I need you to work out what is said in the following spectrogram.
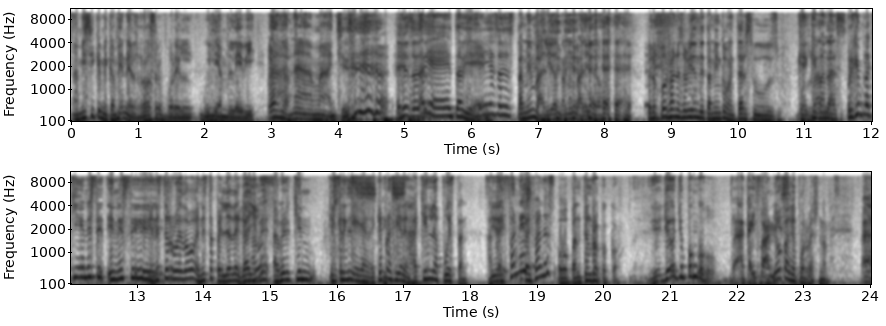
a mí sí que me cambian el rostro por el William Levy. Ah, no manches. Eso está es- bien, está bien. Sí, eso es también válido, también válido. Pero porfa, no se olviden de también comentar sus, ¿Qué, sus qué banda? bandas. Por ejemplo, aquí en este, en este, En este ruedo, en esta pelea de gallos, a ver, a ver quién, ¿quién creen que gane? ¿Qué prefieren? ¿A quién le apuestan? ¿A ¿Sí de- Caifanes? ¿Caifanes o Panteón Rococo? Yo, yo, pongo a Caifanes. Yo pagué por ver, nomás. A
